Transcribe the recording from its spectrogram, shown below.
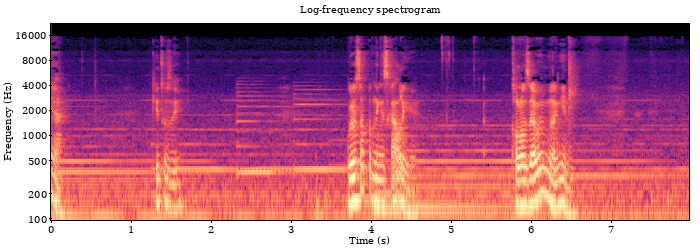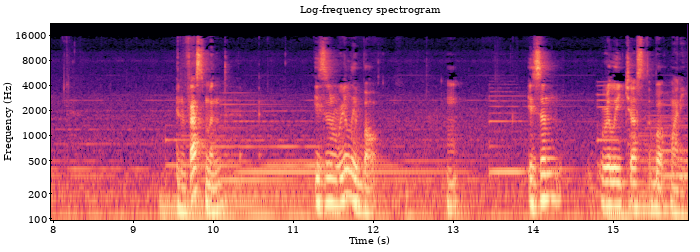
ya gitu sih. Gue rasa penting sekali ya kalau Zawin bilang gini investment isn't really about isn't really just about money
